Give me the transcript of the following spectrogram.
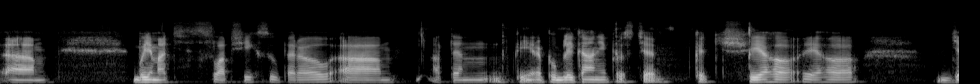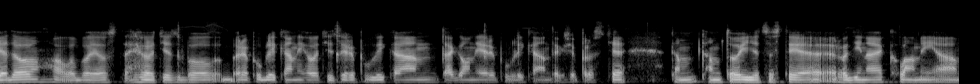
um, bude mať slabších súperov a, a ten, tí republikáni proste, keď jeho, jeho dedo alebo jeho starý otec bol republikán, jeho otec je republikán, tak on je republikán, takže proste tam, tam to ide cez tie rodinné klany a,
